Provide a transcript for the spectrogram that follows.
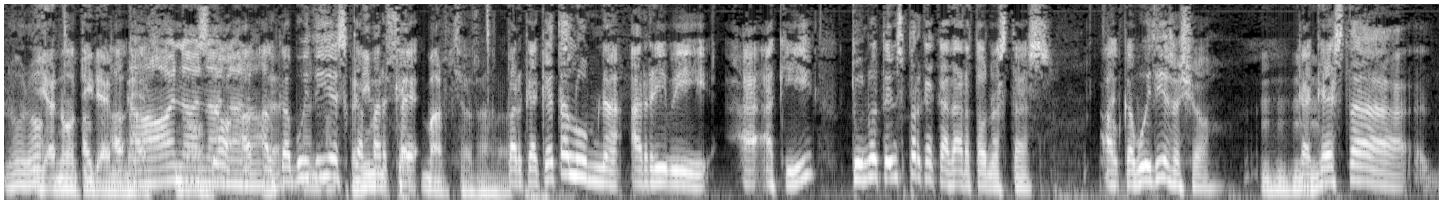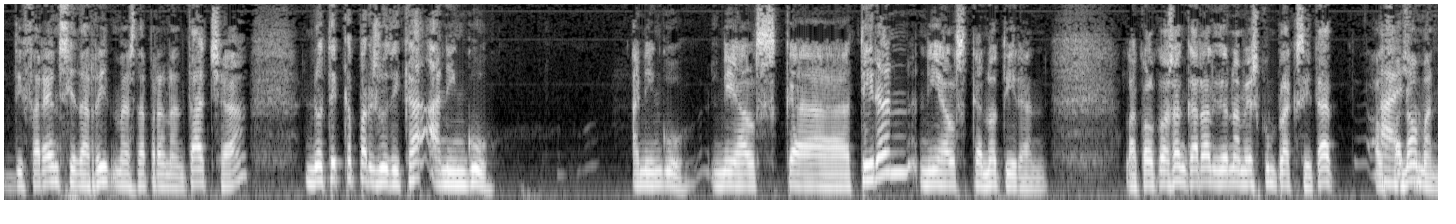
No, no. i ja no tirem El- el- més. No, no, no, no, no. El que vull dir és que Tenim perquè, set marxes, ara. perquè aquest alumne arribi a, aquí, tu no tens per què quedar-te on estàs. El que vull dir és això, Mhm. que aquesta diferència de ritmes d'aprenentatge no té que perjudicar a ningú a ningú, ni els que tiren ni els que no tiren. La qual cosa encara li dona més complexitat al Ah, fenomen.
